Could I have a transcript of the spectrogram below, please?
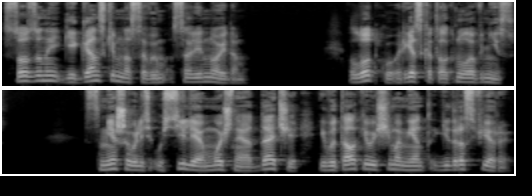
созданный гигантским носовым соленоидом. Лодку резко толкнуло вниз. Смешивались усилия мощной отдачи и выталкивающий момент гидросферы,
